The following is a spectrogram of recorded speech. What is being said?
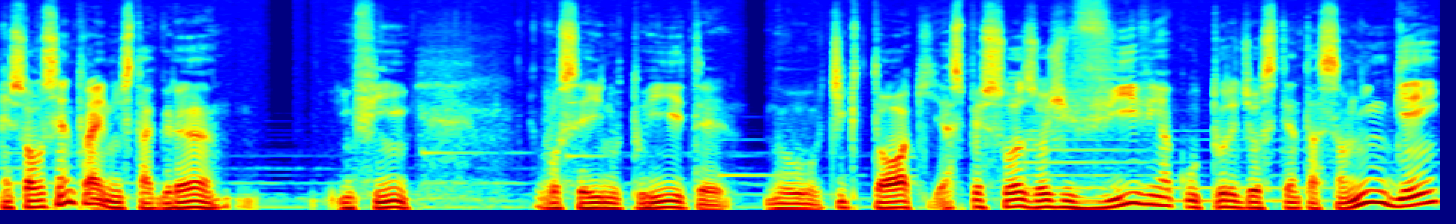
É só você entrar aí no Instagram, enfim, você ir no Twitter, no TikTok. As pessoas hoje vivem a cultura de ostentação. Ninguém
